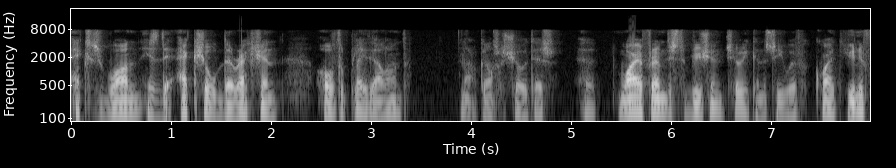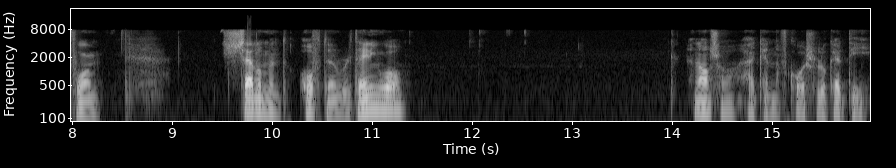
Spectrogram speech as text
axis 1 is the actual direction of the plate element. Now I can also show this eh, a wireframe distribution so we can see we have a quite uniform settlement of the retaining wall. And also I can of course look at the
